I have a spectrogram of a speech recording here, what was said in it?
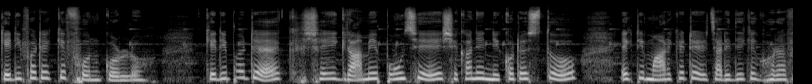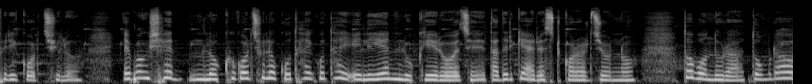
কেডিফাটেককে ফোন করল। কেডিপাটেক সেই গ্রামে পৌঁছে সেখানে নিকটস্থ একটি মার্কেটের চারিদিকে ঘোরাফেরি করছিল এবং সে লক্ষ্য করছিল কোথায় কোথায় এলিয়েন লুকিয়ে রয়েছে তাদেরকে অ্যারেস্ট করার জন্য। তো বন্ধুরা, তোমরাও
